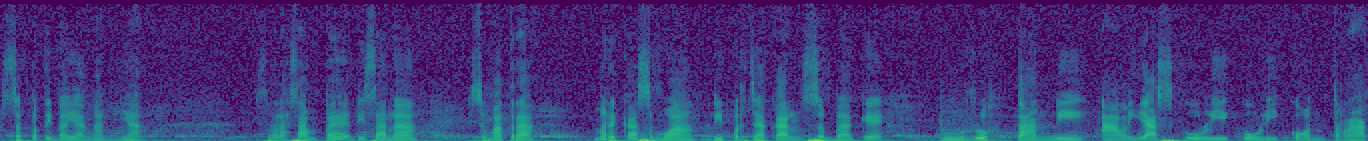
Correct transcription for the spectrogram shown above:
seperti bayangannya. Setelah sampai di sana, Sumatera, mereka semua diperjakan sebagai buruh tani alias kuli-kuli kontrak.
